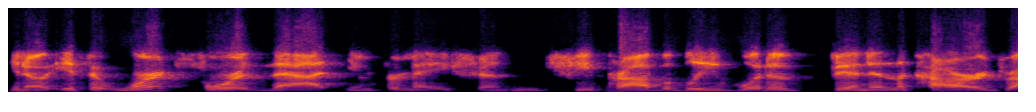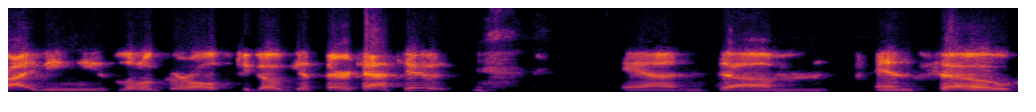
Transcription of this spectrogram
you know, if it weren't for that information, she probably would have been in the car driving these little girls to go get their tattoos. and um, and so,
